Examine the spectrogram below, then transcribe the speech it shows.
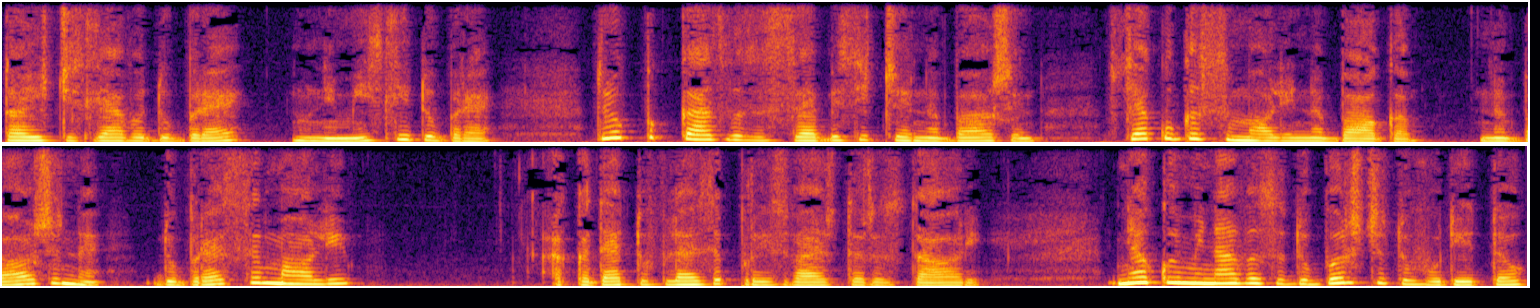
Той изчислява добре, но не мисли добре. Друг пък казва за себе си, че е набожен. Всякога се моли на Бога. Набожен е, добре се моли, а където влезе, произвежда раздори. Някой минава за добър счетоводител,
